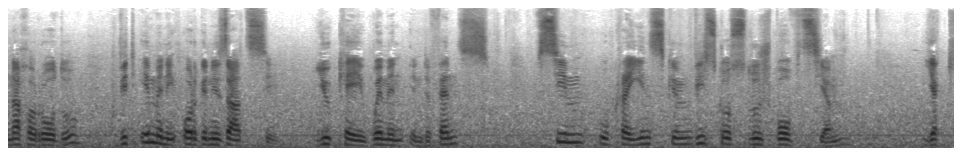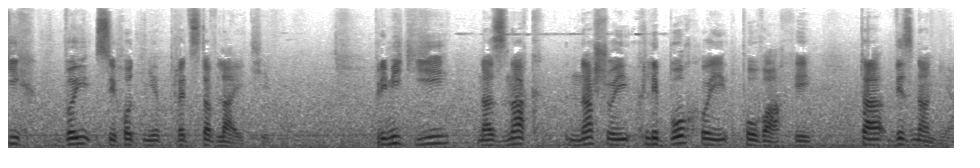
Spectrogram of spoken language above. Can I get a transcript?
нагороду від імені організації UK Women in Defence всім українським військовослужбовцям, яких ви сьогодні представляєте. Прийміть її на знак нашої глибокої поваги та визнання.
